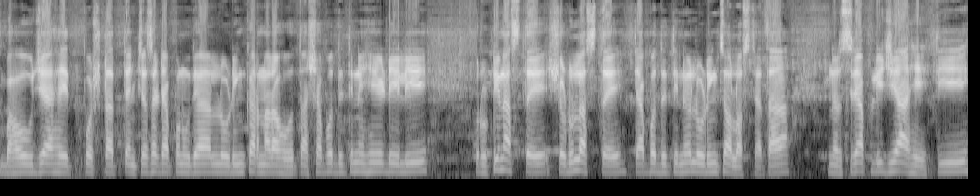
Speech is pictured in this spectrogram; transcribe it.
भाऊ जे आहेत पोस्टात त्यांच्यासाठी आपण उद्या लोडिंग करणार आहोत. अशा पद्धतीने हे डेली रुटीन असतं आहे शेड्यूल असतं आहे त्या पद्धतीनं लोडिंग चालू असते आता नर्सरी आपली जी आहे ती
